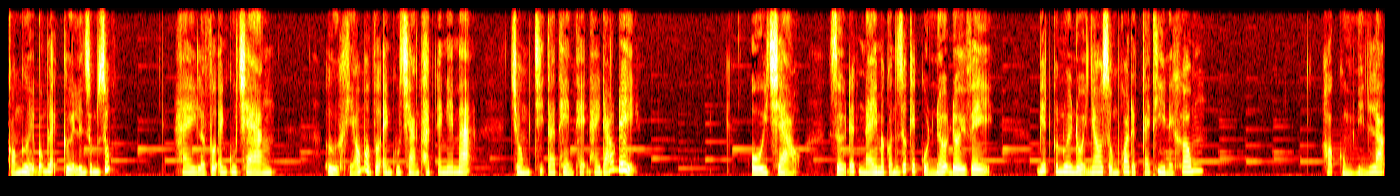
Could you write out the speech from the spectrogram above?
có người bỗng lại cười lên rung rúc. Hay là vợ anh cu chàng? Ừ khéo mà vợ anh cu chàng thật anh em ạ. Trông chị ta thèn thẹn hay đáo để. Ôi chào, Giờ đất này mà còn rước cái của nợ đời về. Biết có nuôi nổi nhau sống qua được cái thì này không? Họ cùng nín lặng.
